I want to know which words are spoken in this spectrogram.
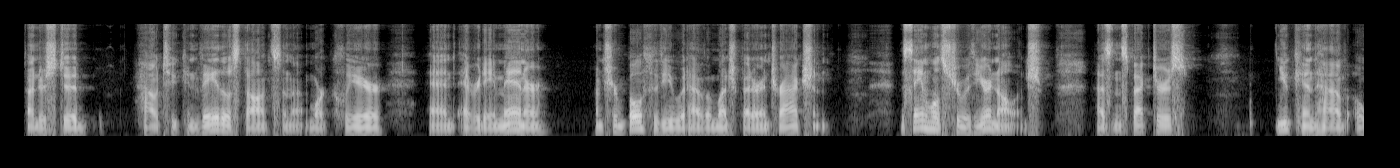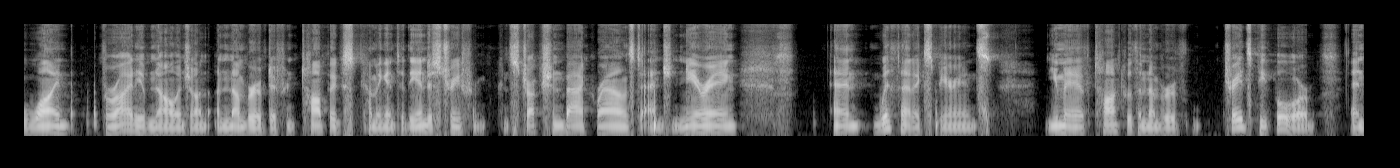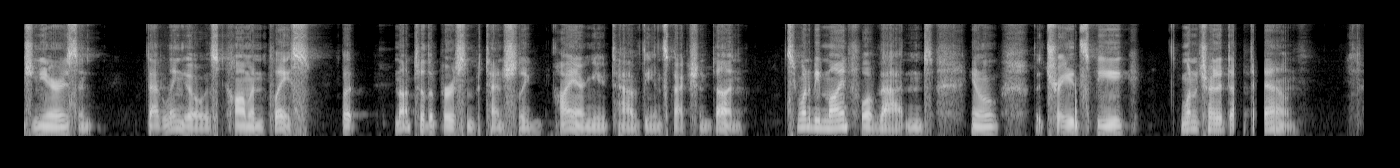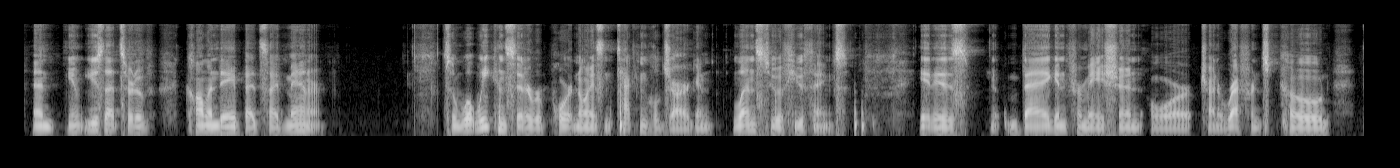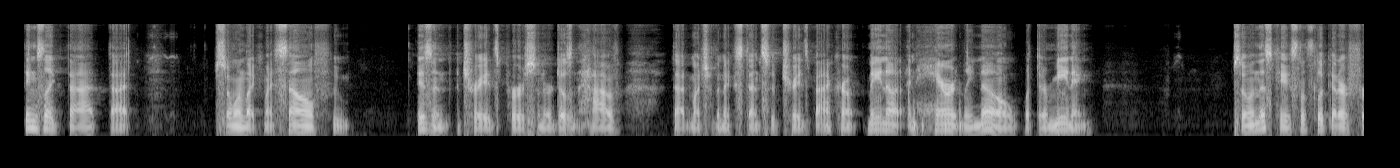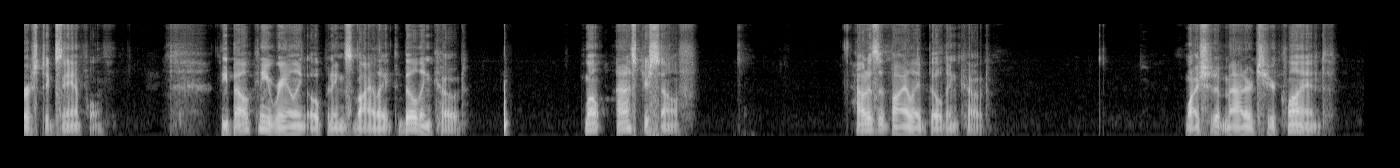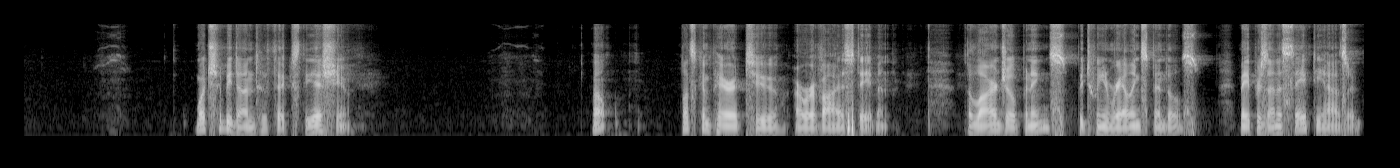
understood how to convey those thoughts in a more clear and everyday manner, I'm sure both of you would have a much better interaction. The same holds true with your knowledge. As inspectors, you can have a wide variety of knowledge on a number of different topics coming into the industry from construction backgrounds to engineering. And with that experience, you may have talked with a number of tradespeople or engineers and that lingo is commonplace, but not to the person potentially hiring you to have the inspection done. So you want to be mindful of that and, you know, the trade speak, you want to try to dumb it down and you know, use that sort of common day bedside manner. So what we consider report noise and technical jargon lends to a few things. It is vague information or trying to reference code, things like that, that someone like myself who isn't a tradesperson or doesn't have that much of an extensive trades background may not inherently know what they're meaning. So in this case, let's look at our first example. The balcony railing openings violate the building code. Well, ask yourself, how does it violate building code? Why should it matter to your client? What should be done to fix the issue? Well, let's compare it to a revised statement. The large openings between railing spindles may present a safety hazard.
